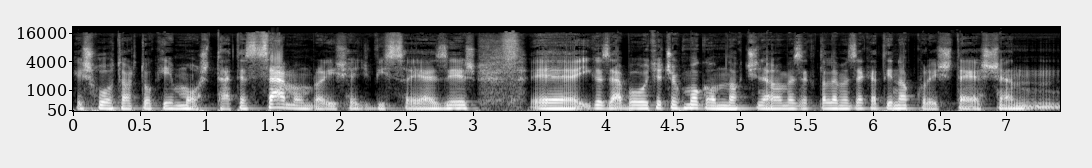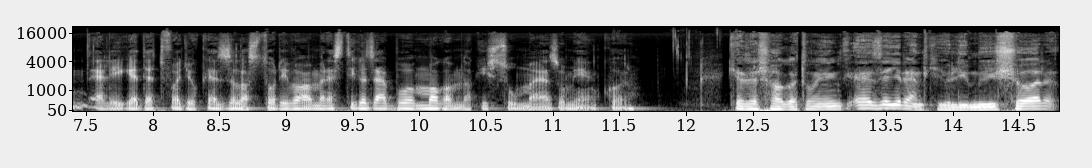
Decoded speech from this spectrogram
és hol tartok én most. Tehát ez számomra is egy visszajelzés. E, igazából, hogyha csak magamnak csinálom ezeket a lemezeket, én akkor is teljesen elégedett vagyok ezzel a sztorival, mert ezt igazából magamnak is szummázom ilyenkor. Kedves hallgatóink, ez egy rendkívüli műsor.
